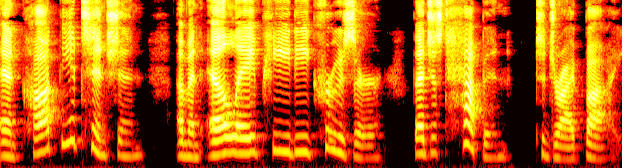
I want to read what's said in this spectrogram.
and caught the attention of an LAPD cruiser that just happened to drive by.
